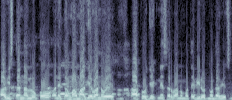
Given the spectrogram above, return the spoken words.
આ વિસ્તારના લોકો અને તમામ આગેવાનોએ આ પ્રોજેક્ટને સર્વાનુમતે વિરોધ નોંધાવ્યો છે.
